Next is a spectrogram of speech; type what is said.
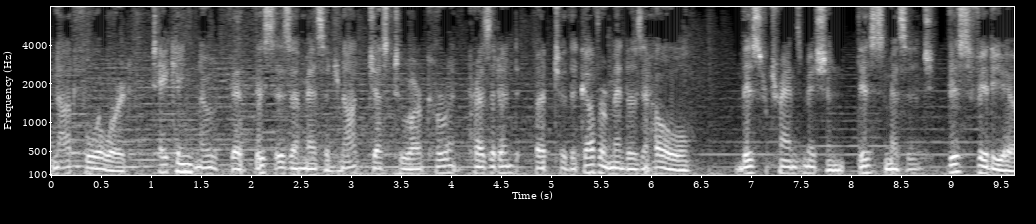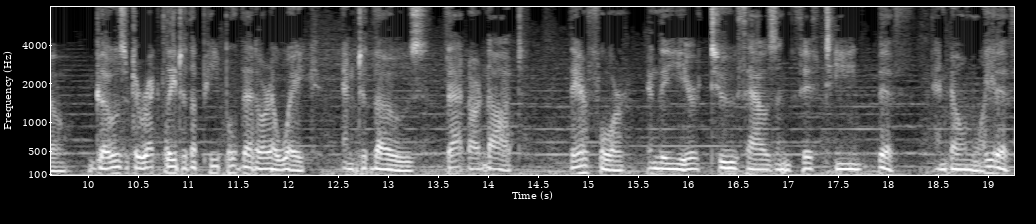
not forward, taking note that this is a message not just to our current president, but to the government as a whole. This transmission, this message, this video, goes directly to the people that are awake, and to those that are not. Therefore, in the year 2015, if, and only if,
